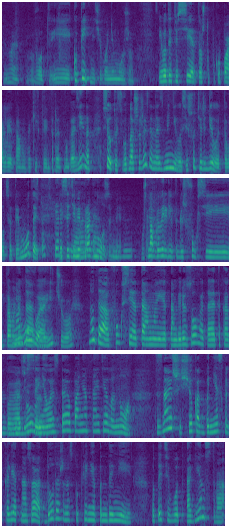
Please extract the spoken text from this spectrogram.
понимаете, вот, и купить ничего не можем. И вот эти все, то, что покупали там в каких-то интернет-магазинах, все, то есть вот наша жизнь, она изменилась. И что теперь делать-то вот с этой модой и с этими делать, прогнозами? Да. Угу. Уж нам говорили, ты говоришь, фуксия там ну, лиловая, да, да. и что? Ну да, фуксия там и там бирюзовая, да, это как бы бирюзовая. обесценилось, да, понятное дело, но... Ты знаешь, еще как бы несколько лет назад, до даже наступления пандемии, вот эти вот агентства,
